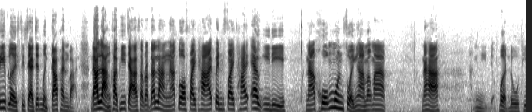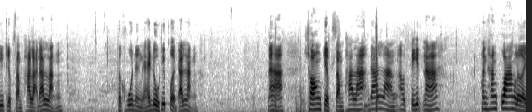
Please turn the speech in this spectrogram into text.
รีบเลย 479,000 บาท ด้านหลังค่ะพี่จ๋าสำหรับด้านหลังนะ ตัวไฟท้ายเป็นไฟท้าย LED นะโค้งมนสวยงามมากๆนะคะนี่เดี๋ยวเปิดดูที่เก็บสัมภาระด้านหลังสักครู่หนึ่งเนี่ยให้ดูที่เปิดด้านหลังนะคะช่องเก็บสัมภาระด้านหลังเอาติดนะ ค่อนข้างกว้างเลย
